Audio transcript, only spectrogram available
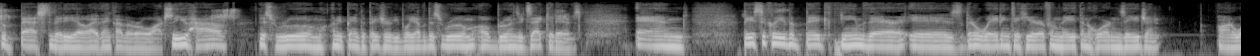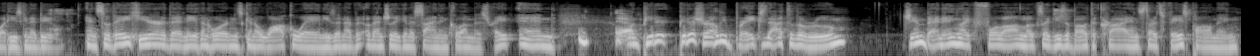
the best video I think I've ever watched. So you have this room. Let me paint the picture of people. You have this room of Bruins executives, and basically the big theme there is they're waiting to hear from Nathan Horton's agent on what he's going to do. And so they hear that Nathan Horton's going to walk away and he's eventually going to sign in Columbus, right? And yeah. when Peter Peter Chiarelli breaks that to the room, Jim Benning like full on looks like he's about to cry and starts face palming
